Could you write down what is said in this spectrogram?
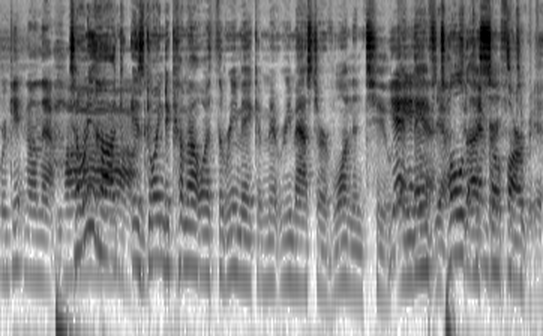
We're getting on that hawk. Tony Hawk is going to come out with the remake and remaster of one and two, Yeah, and yeah, they've yeah. Yeah, told us so September, far. September, yeah.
